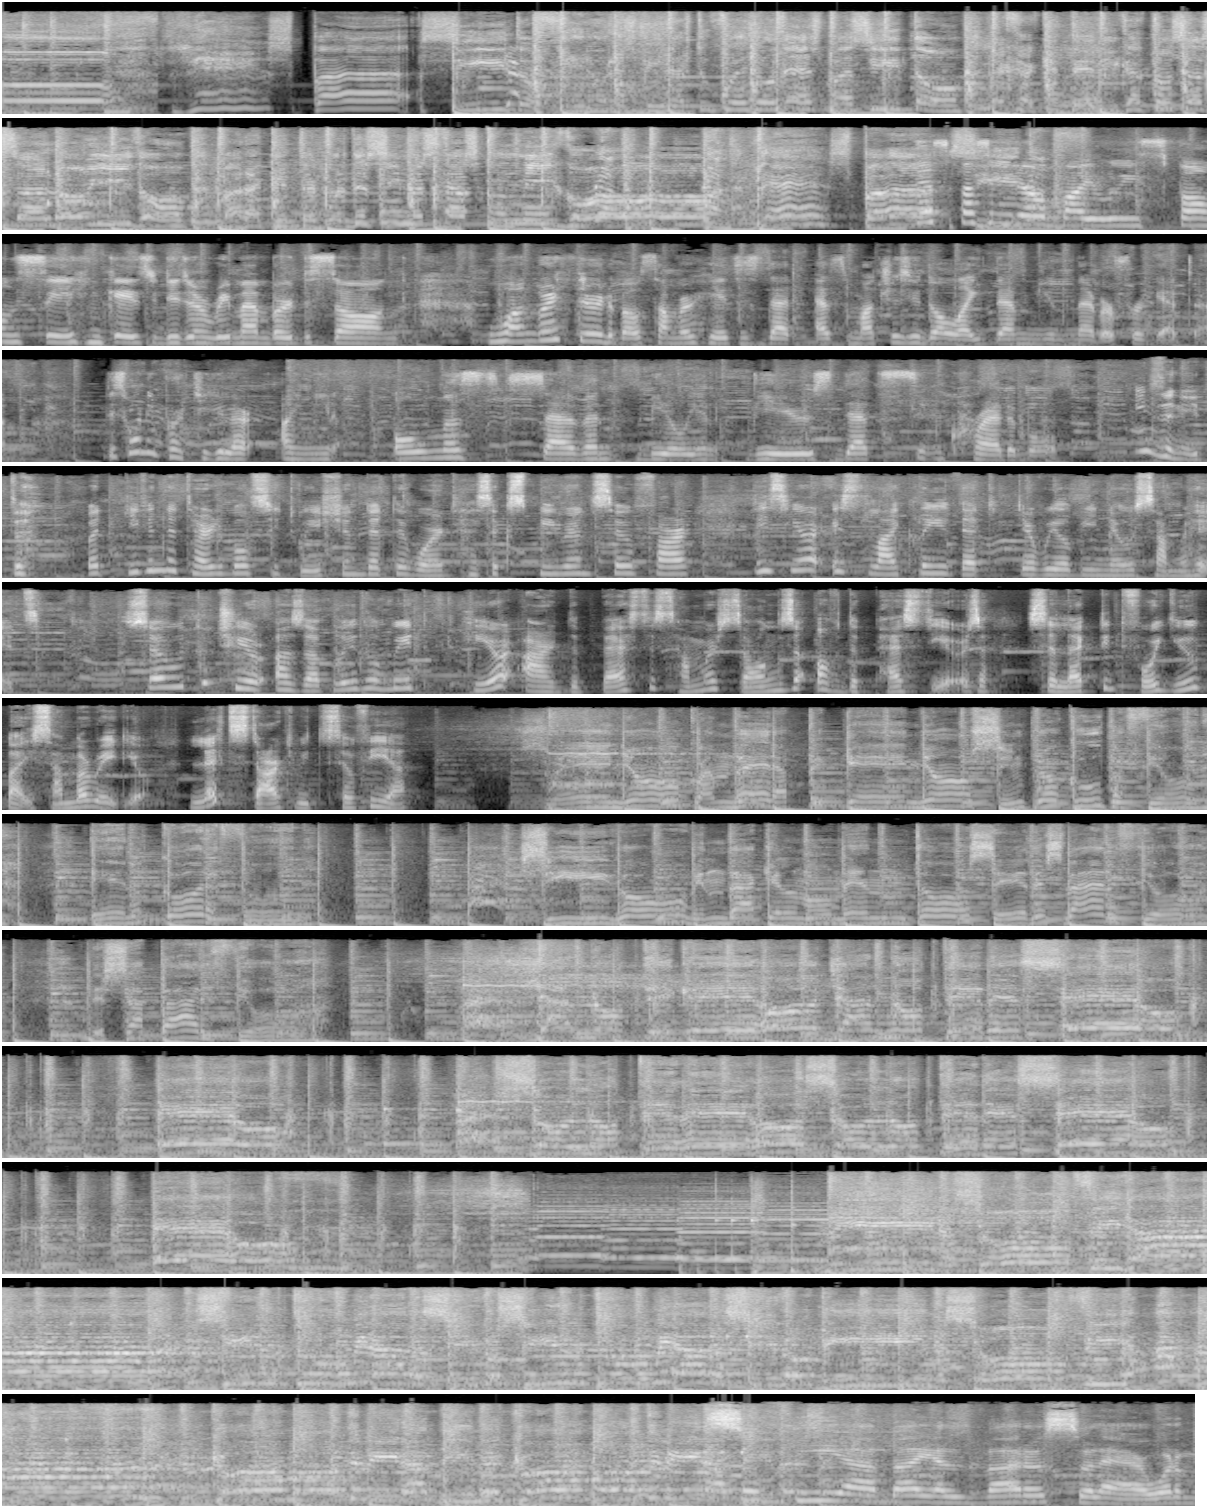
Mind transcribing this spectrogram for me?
Despacito, quiero respirar tu cuello despacito. Deja que te diga cosas al oído. Para que te acuerdes si no estás conmigo. Despacito. Despacito by Luis Fonsi, in case you didn't remember the song. One great theory about summer hits is that as much as you don't like them, you'll never forget them. This one in particular, I mean, almost 7 billion views. That's incredible. Isn't it? But given the terrible situation that the world has experienced so far, this year is likely that there will be no summer hits. So, to cheer us up a little bit, here are the best summer songs of the past years, selected for you by Samba Radio. Let's start with Sofia. Sueño cuando era pequeño sin preocupación en el corazón. Sigo viendo aquel momento, se desvaneció,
